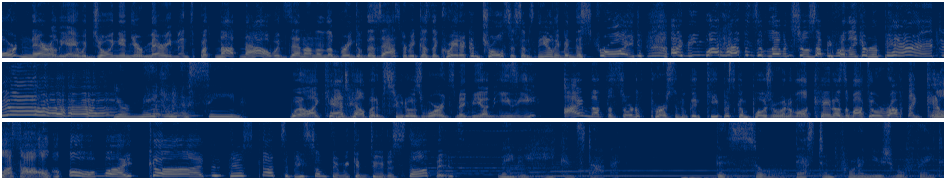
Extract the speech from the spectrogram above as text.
Ordinarily, I would join in your merriment, but not now, with Xenon on the brink of disaster because the crater control system's nearly been destroyed. I mean, what happens if Lemon shows up before they can repair it? You're making a scene. Well, I can't help it if Pseudo's words make me uneasy. I'm not the sort of person who can keep his composure when a volcano's about to erupt and kill us all. Oh my god! There's got to be something we can do to stop it. Maybe he can stop it. This soul, destined for an unusual fate,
